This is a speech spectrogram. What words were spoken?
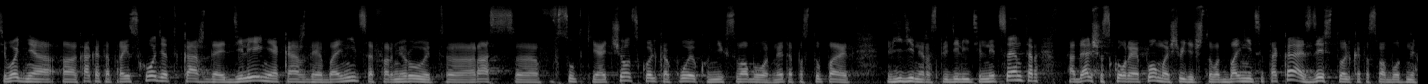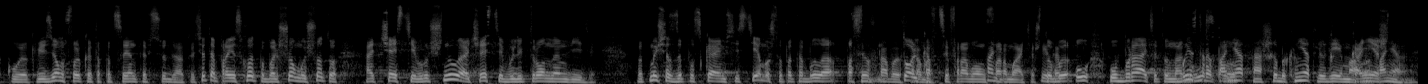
Сегодня э, как это происходит? Каждое отделение, каждая больница формирует э, раз э, в сутки отчет, сколько коек у них свободно. Это поступает в единый распределительный центр, а дальше скорая помощь видит, что вот больница такая, здесь столько-то свободных коек, везем столько-то пациентов сюда. То есть это происходит по большому счету отчасти вручную, отчасти в электронном виде. Вот мы сейчас запускаем систему, чтобы это было Цифровой только формат. в цифровом Понятно. формате, чтобы это у, убрать эту нагрузку. Быстро, понятно, ошибок нет, людей мало. Конечно. Понятно.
